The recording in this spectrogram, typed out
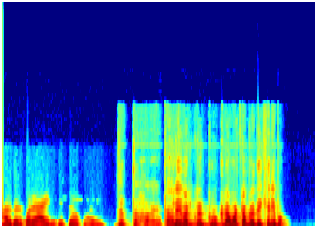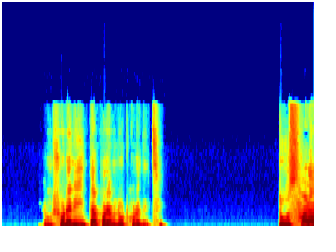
ভার্বের পরে আইনটি যোগ হয়। যুক্ত হয়। তাহলে এবার গ্রামারটা আমরা দেখে নিব এবং শুনে নিই তারপরে আমি নোট করে দিচ্ছি। টু ছাড়া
